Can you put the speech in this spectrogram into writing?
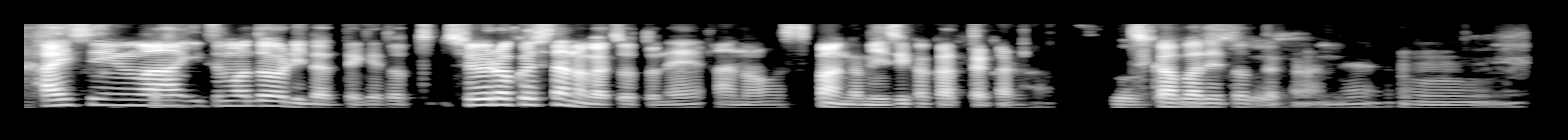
配信はいつも通りだったけど収録したのがちょっとねあのスパンが短かったから近場で撮ったからね。うん。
